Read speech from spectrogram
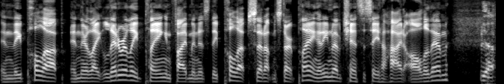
and they pull up and they're like literally playing in five minutes they pull up set up and start playing i didn't even have a chance to say hi to all of them Yeah.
